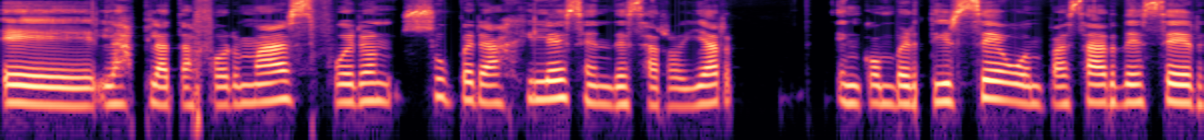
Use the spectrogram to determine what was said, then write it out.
eh, las plataformas fueron súper ágiles en desarrollar en convertirse o en pasar de ser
